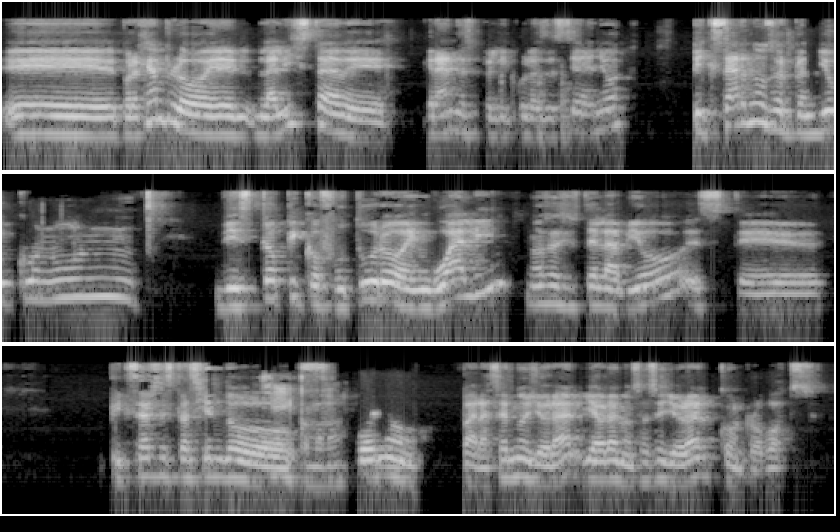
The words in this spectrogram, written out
Eh, por ejemplo, la lista de grandes películas de este año, Pixar nos sorprendió con un distópico futuro en Wally. No sé si usted la vio. Este, Pixar se está haciendo bueno para hacernos llorar y ahora nos hace llorar con robots.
